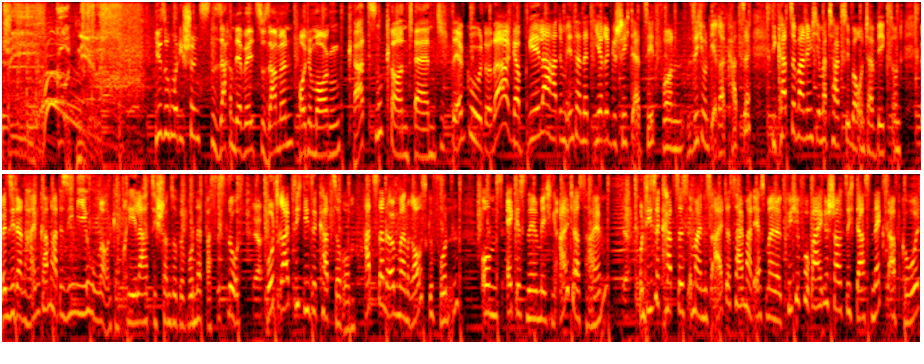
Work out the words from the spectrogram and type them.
Good News. Hier suchen wir die schönsten Sachen der Welt zusammen. Heute Morgen Katzen-Content. Sehr gut, oder? Gabriela hat im Internet ihre Geschichte erzählt von sich und ihrer Katze. Die Katze war nämlich immer tagsüber unterwegs und wenn sie dann heimkam, hatte sie nie Hunger und Gabriela hat sich schon so gewundert, was ist los? Ja. Wo treibt sich diese Katze rum? Hat's dann irgendwann rausgefunden. Ums Eck ist nämlich ein Altersheim Ja. und diese Katze ist immer in das Altersheim, hat erstmal in der Küche vorbeigeschaut, sich da Snacks abgeholt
